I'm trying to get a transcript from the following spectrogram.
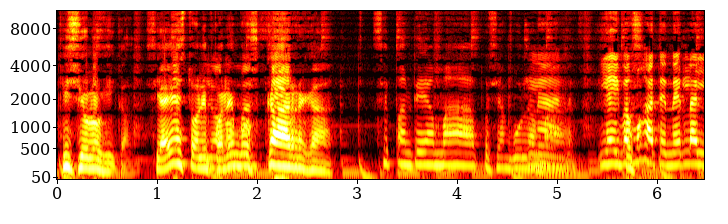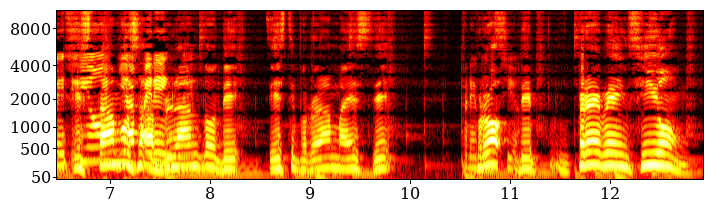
fisiológica. Si a esto le ponemos carga, se pandea más, pues se angula más. Y ahí vamos a tener la lesión Estamos hablando de, este programa es de prevención. de prevención.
